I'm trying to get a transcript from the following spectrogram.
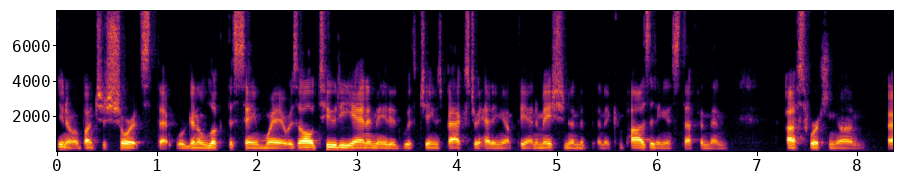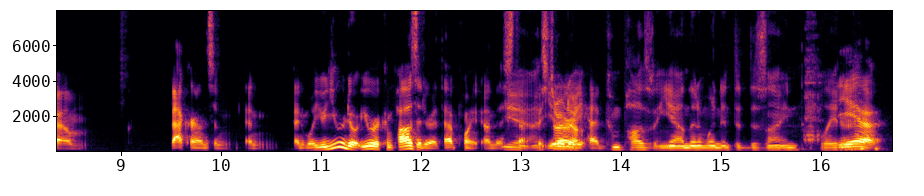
you know a bunch of shorts that were going to look the same way. It was all 2D animated with James Baxter heading up the animation and the, and the compositing and stuff, and then us working on um, backgrounds and and and well, you you were you were a compositor at that point on this yeah, stuff, I but you started already out had compositing, yeah, and then I went into design later. yeah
